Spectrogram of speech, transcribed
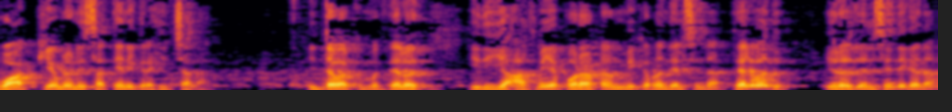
వాక్యంలోని సత్యాన్ని గ్రహించాలా? ఇంతవరకు మీకు తెలియదు. ఇది ఆత్మీయ పోరాటం మీకు ఎప్పుడైనా తెలిసిందా? తెలియదు. ఈరోజు తెలిసింది కదా?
